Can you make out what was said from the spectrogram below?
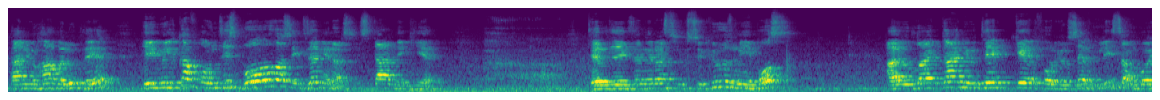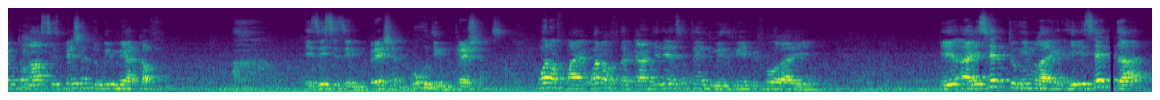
can you have a look there? He will cough on this both examiners standing here. Tell the examiners, excuse me, boss. I would like, can you take care for yourself, please? I'm going to ask this patient to give me a cuff. Is this is impression, good impressions. One of my one of the candidates attended with me before I he, I said to him like he said that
